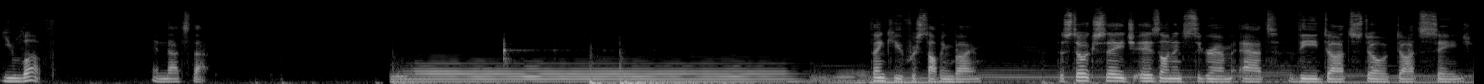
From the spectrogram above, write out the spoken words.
you love. And that's that. Thank you for stopping by. The Stoic Sage is on Instagram at the.stoic.sage.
